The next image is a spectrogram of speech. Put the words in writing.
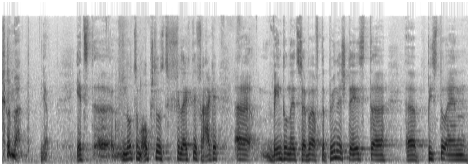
kümmert. Ja. Jetzt äh, noch zum Abschluss vielleicht die Frage, äh, wenn du nicht selber auf der Bühne stehst, äh, äh, bist du ein,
